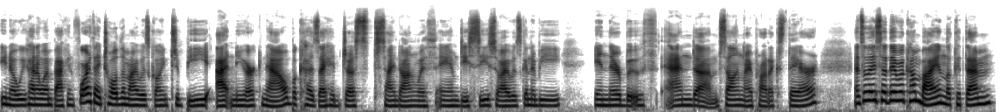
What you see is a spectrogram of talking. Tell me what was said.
you know, we kind of went back and forth, I told them I was going to be at New York Now because I had just signed on with AMDC. So I was going to be in their booth and um, selling my products there. And so they said they would come by and look at them.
